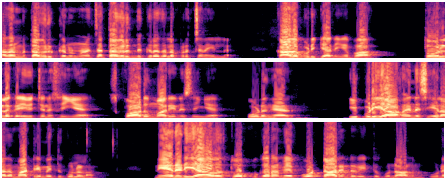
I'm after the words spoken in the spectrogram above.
அதை நம்ம தவிர்க்கணும்னு நினச்சா தவிர்த்துக்கிறதுல பிரச்சனை இல்லை. காதை பிடிக்காதீங்கப்பா. தோலில் கை வச்சு என்ன செய்யுங்க? ஸ்குவாடு மாதிரி என்ன செய்யுங்க? ஓடுங்க இப்படியாக என்ன செய்யலாம்? அதை மாற்றி அமைத்துக் கொள்ளலாம். நேரடியாக அவர் தோப்புக்கரமே போட்டார் என்று வைத்துக் கொண்டாலும் கூட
